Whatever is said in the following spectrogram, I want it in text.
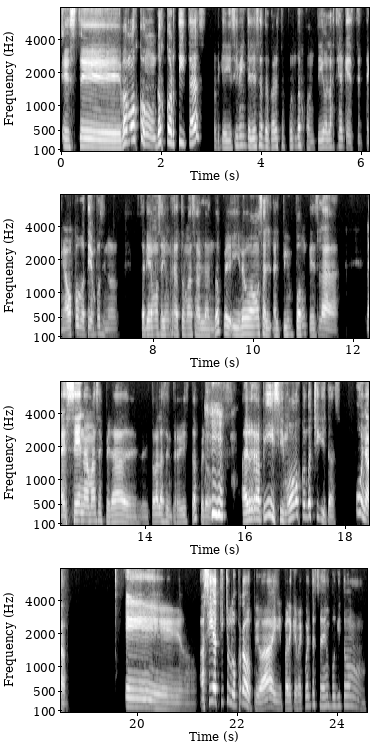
este, vamos con dos cortitas, porque sí me interesa tocar estos puntos contigo. Lástima que tengamos poco tiempo, si no estaríamos ahí un rato más hablando. Pero, y luego vamos al, al ping-pong, que es la, la, escena más esperada de, todas las entrevistas. Pero, a ver, rapidísimo, vamos con dos chiquitas. Una, eh, así a título propio, ¿ah? y para que me cuentes también un poquito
